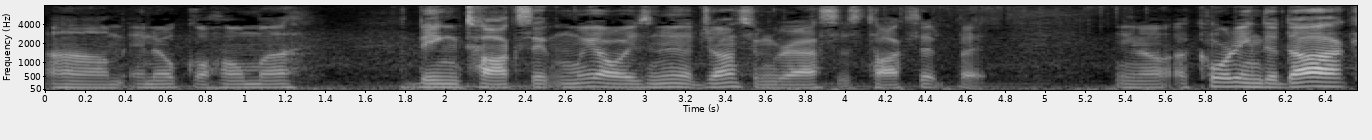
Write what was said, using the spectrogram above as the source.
um, in Oklahoma being toxic. And we always knew that Johnson grass is toxic, but you know, according to Doc,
